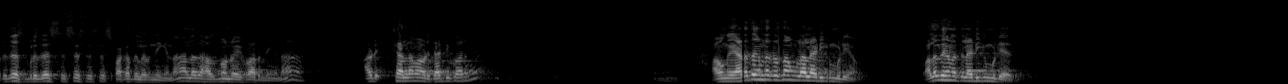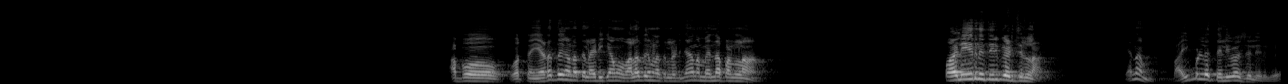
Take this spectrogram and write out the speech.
பிரதர்ஸ் பிரதர்ஸ் சிஸ்டர் சிஸ்டர்ஸ் பக்கத்தில் இருந்தீங்கன்னா அல்லது ஹஸ்பண்ட் ஒய்ஃபாக இருந்தீங்கன்னா அப்படி செல்லமாக அப்படி தட்டி பாருங்க. அவங்க இடது கணத்தில் தான் உங்களால் அடிக்க முடியும். வலது கணத்தில் அடிக்க முடியாது. அப்போது ஒருத்தன் இடது கணத்தில் அடிக்காமல் வலது கணத்தில் அடித்தா நம்ம என்ன பண்ணலாம்? பளிர்னு திருப்பி அடிச்சிடலாம். ஏன்னா பைபிளில் தெளிவாக சொல்லியிருக்கு.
